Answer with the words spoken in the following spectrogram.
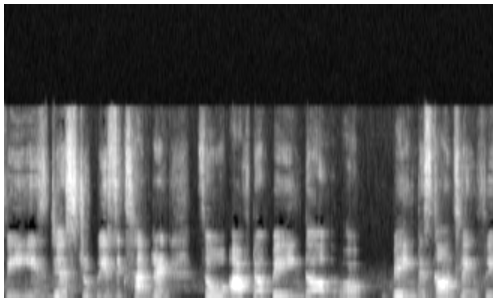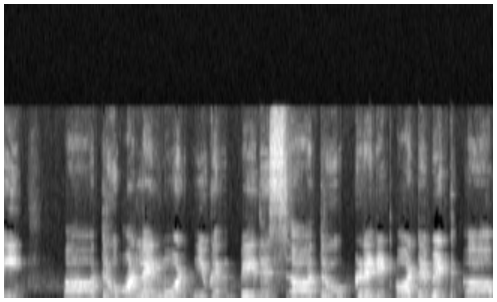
fee is just rupees 600 so after paying the uh, paying this counseling fee uh, through online mode you can pay this uh, through credit or debit uh,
